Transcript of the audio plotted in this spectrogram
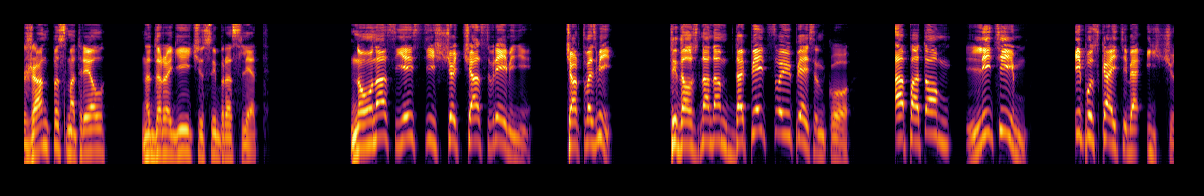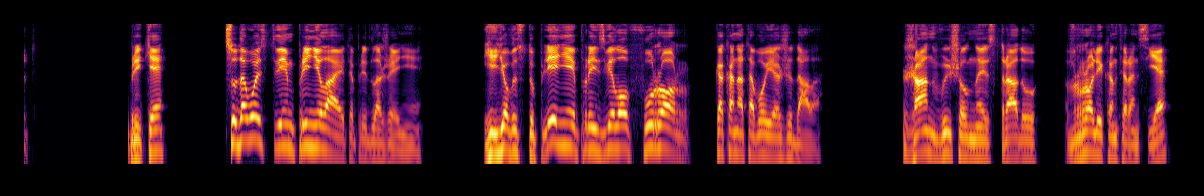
Жан посмотрел на дорогие часы-браслет. «Но у нас есть еще час времени! Черт возьми! Ты должна нам допеть свою песенку, а потом летим, и пускай тебя ищут!» Брике с удовольствием приняла это предложение. Ее выступление произвело фурор, как она того и ожидала. Жан вышел на эстраду в роли конферансье,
